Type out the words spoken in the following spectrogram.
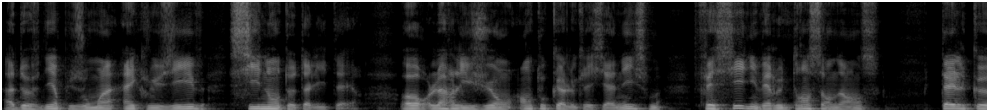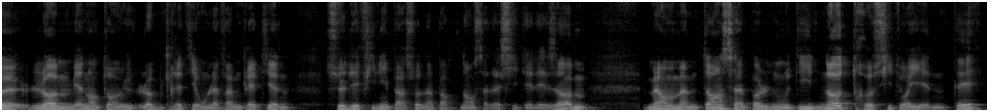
à devenir plus ou moins inclusives, sinon totalitaires. Or, la religion, en tout cas le christianisme, fait signe vers une transcendance tel que l'homme, bien entendu, l'homme chrétien ou la femme chrétienne se définit par son appartenance à la cité des hommes, mais en même temps, Saint Paul nous dit notre citoyenneté,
